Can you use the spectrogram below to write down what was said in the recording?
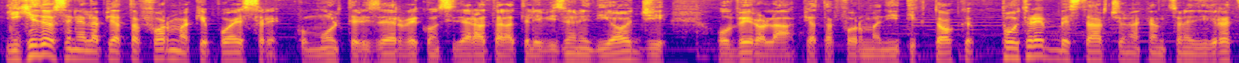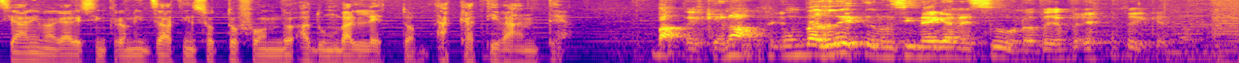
Gli chiedo se nella piattaforma che può essere, con molte riserve, considerata la televisione di oggi, ovvero la piattaforma di TikTok, potrebbe starci una canzone di Graziani magari sincronizzata in sottofondo ad un balletto accattivante. Ma perché no? Un balletto non si nega a nessuno, perché no?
